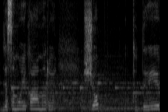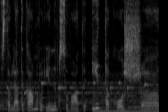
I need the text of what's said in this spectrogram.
для самої камери, щоб туди вставляти камеру і не псувати. І також е,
